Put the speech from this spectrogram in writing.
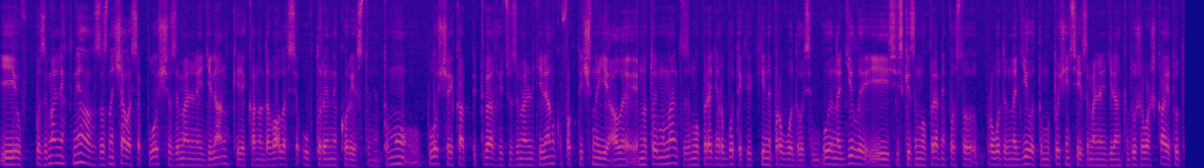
І в поземельних книгах зазначалася площа земельної ділянки, яка надавалася у вторинне користування. Тому площа, яка підтверджує цю земельну ділянку, фактично є. Але на той момент землепорядні роботи, які не проводилися, були наділи, і сільський землепорядник просто проводив наділи, тому точність цієї земельної ділянки дуже важка. І тут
